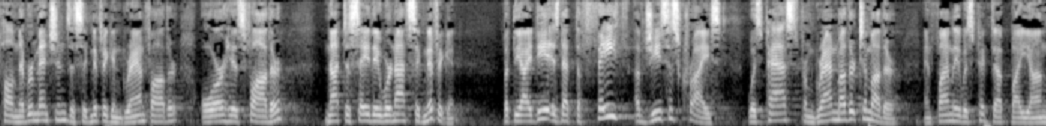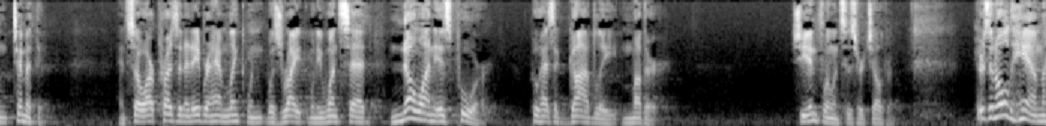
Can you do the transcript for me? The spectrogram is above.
Paul never mentions a significant grandfather or his father. Not to say they were not significant. But the idea is that the faith of Jesus Christ was passed from grandmother to mother and finally was picked up by young Timothy. And so our President Abraham Lincoln was right when he once said, No one is poor who has a godly mother. She influences her children. There's an old hymn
